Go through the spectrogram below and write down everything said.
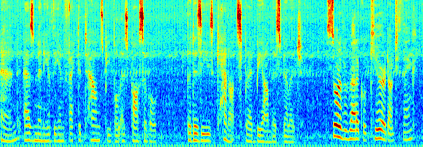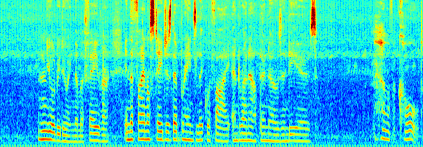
And as many of the infected townspeople as possible. The disease cannot spread beyond this village. Sort of a radical cure, don't you think? You'll be doing them a favor. In the final stages, their brains liquefy and run out their nose and ears. Hell of a cold.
